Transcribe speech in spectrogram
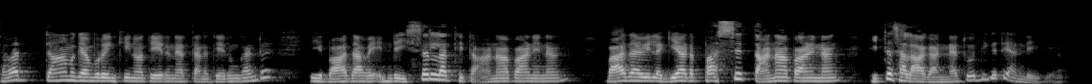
තවත් තාම ගැඹුරෙන් කියනවා තේරෙන්නේ නැත්නම් තේරුම් ගන්නට මේ බාධාව එnde ඉස්සරලත් හිත ආනාපානේ නම් බාධාවිල්ලා ගියාට පස්සෙත් ආනාපානේ නම් හිත සලා ගන්න නැතුව දිගට යන්නේ කියනවා.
